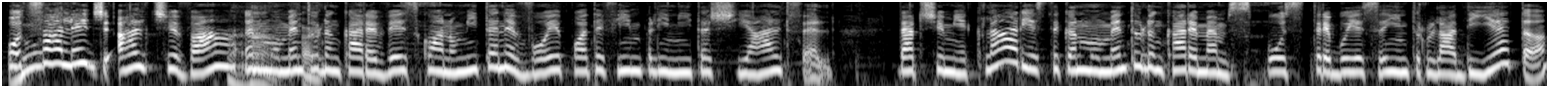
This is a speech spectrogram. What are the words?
Poți Nu? să alegi altceva Aha, în momentul fain. în care vezi că o anumită nevoie poate fi împlinită și altfel. Dar ce mi-e clar este că în momentul în care mi-am spus trebuie să intru la dietă,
